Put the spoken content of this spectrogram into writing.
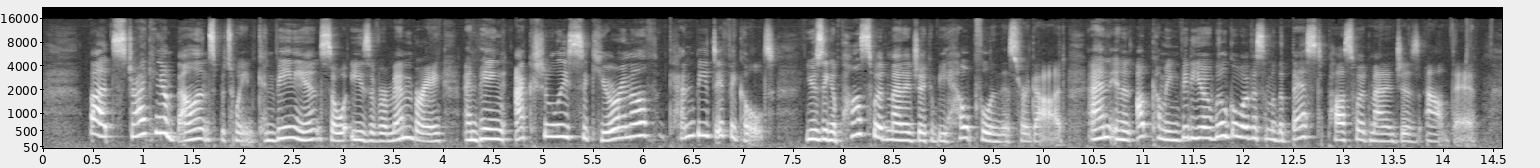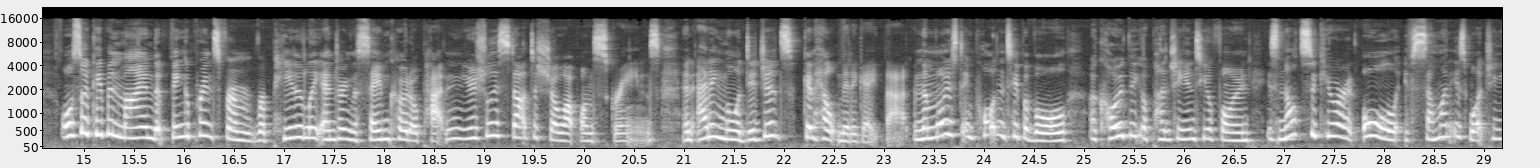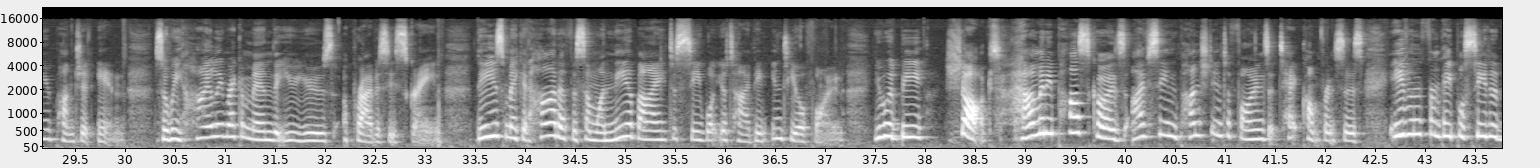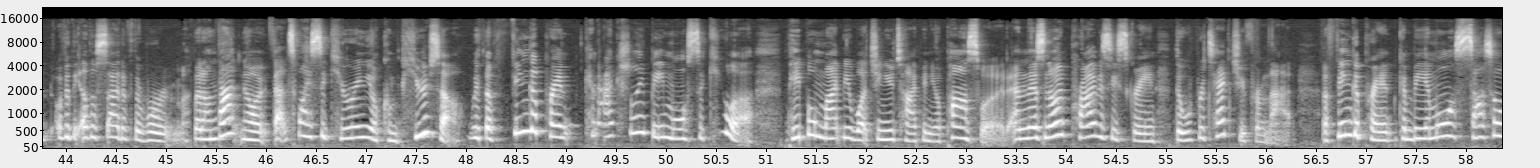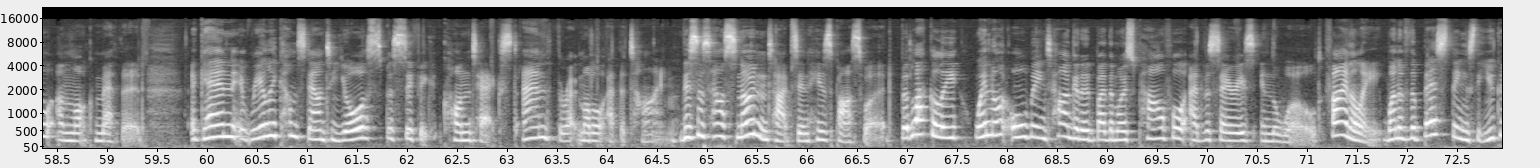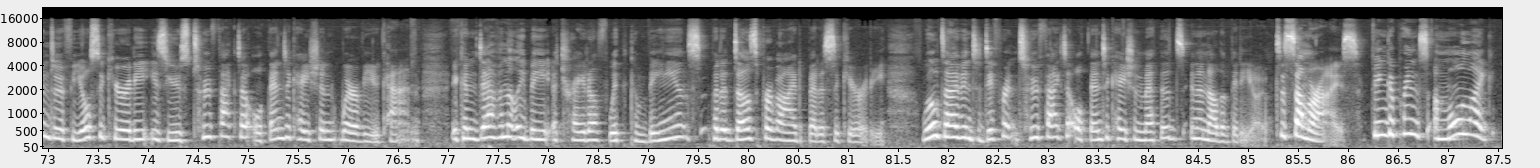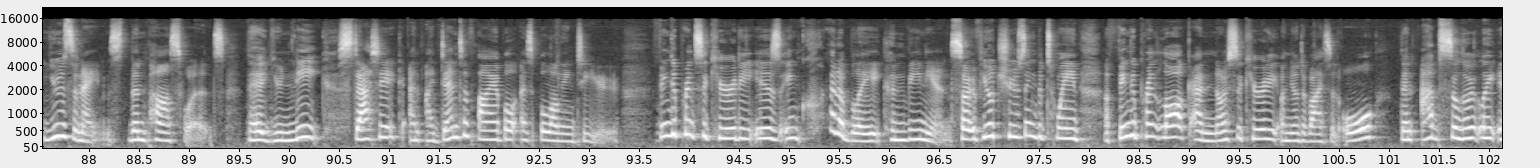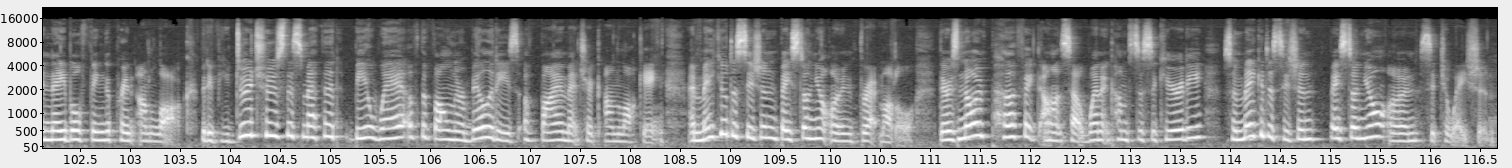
But striking a balance between convenience or ease of remembering and being actually secure enough can be difficult. Using a password manager can be helpful in this regard, and in an upcoming video we'll go over some of the best password managers out there. Also keep in mind that fingerprints from repeatedly entering the same code or pattern usually start to show up on screens, and adding more digits can help mitigate that. And the most important tip of all, a code that you're punching into your phone is not secure at all if someone is watching you punch it in. So we highly recommend that you use a privacy screen. These make it harder for someone nearby to see what you're typing into your phone. You would be shocked how many passcodes I've seen punched into phones at tech conferences, even from people seated over the other side of of the room. But on that note, that's why securing your computer with a fingerprint can actually be more secure. People might be watching you type in your password, and there's no privacy screen that will protect you from that. A fingerprint can be a more subtle unlock method. Again, it really comes down to your specific context and threat model at the time. This is how Snowden types in his password, but luckily, we're not all being targeted by the most powerful adversaries in the world. Finally, one of the best things that you can do for your security is use two-factor authentication wherever you can. It can definitely be a trade-off with convenience, but it does provide better security. We'll dive into different two-factor authentication methods in another video. To summarize, fingerprints are more like usernames than passwords. They're unique, static, and identifiable as belonging to you. Fingerprint security is incredibly convenient. So if you're choosing between a fingerprint lock and no security on your device at all, then absolutely enable fingerprint unlock. But if you do choose this method, be aware of the vulnerabilities of biometric unlocking and make your decision based on your own threat model. There is no perfect answer when it comes to security, so make a decision based on your own situation.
